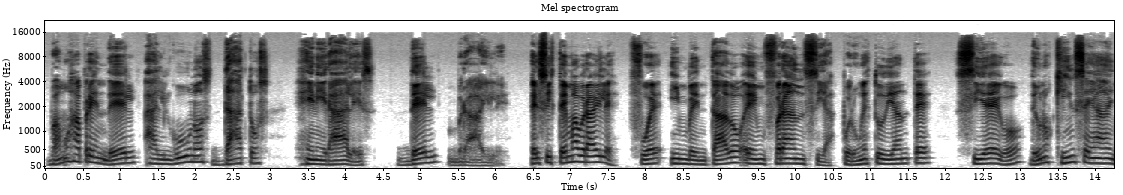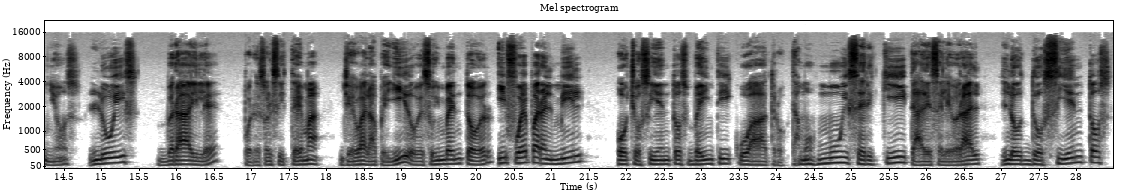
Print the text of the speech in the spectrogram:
vamos a aprender algunos datos generales del braille. El sistema braille fue inventado en Francia por un estudiante ciego de unos 15 años, Louis Braille, por eso el sistema lleva el apellido de su inventor, y fue para el 1824. Estamos muy cerquita de celebrar los 200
